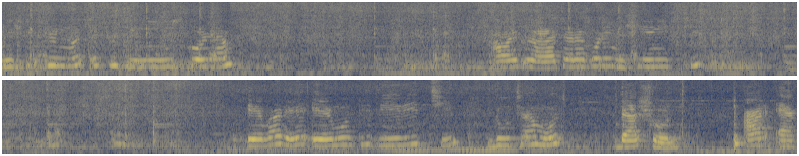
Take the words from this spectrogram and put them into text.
মিষ্টির জন্য একটু চিনি ইউজ করলাম। আবার একটু নাড়াচাড়া করে মিশিয়ে নিচ্ছি। এবারে এর মধ্যে দিয়ে দিচ্ছি দু চামচ বেসন আর এক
